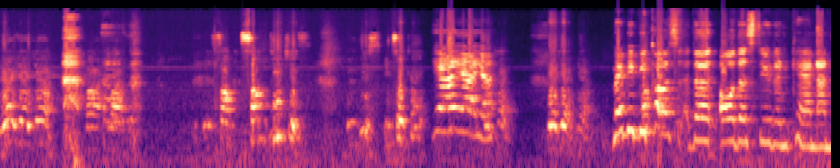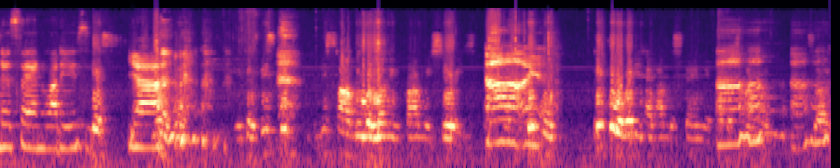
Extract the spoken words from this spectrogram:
yeah, yeah, yeah. But, but some some teachers do this. It's okay. yeah yeah yeah okay. Yeah, yeah, yeah. maybe because the all the student can understand what is Yes. yeah Because this this, this time we were learning primary series. ah yeah People people already had understanding of uh-huh uh-huh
